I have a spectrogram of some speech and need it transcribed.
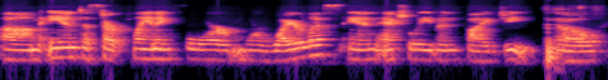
Um, and to start planning for more wireless and actually even 5G. So,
